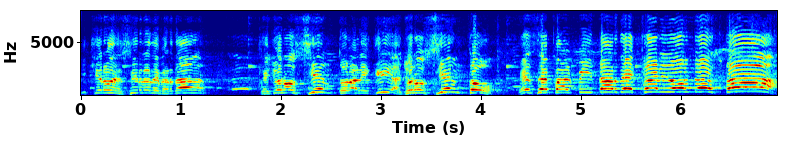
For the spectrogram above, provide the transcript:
Y quiero decirle de verdad que yo no siento la alegría, yo no siento ese palpitar de Cari, ¿dónde está?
